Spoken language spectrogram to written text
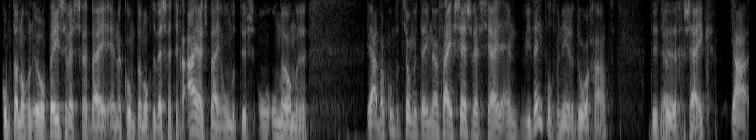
komt daar nog een Europese wedstrijd bij en dan komt daar nog de wedstrijd tegen Ajax bij ondertussen, onder andere. Ja, dan komt het zo meteen naar vijf, zes wedstrijden en wie weet tot wanneer het doorgaat, dit ja. uh, gezeik. Ja,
